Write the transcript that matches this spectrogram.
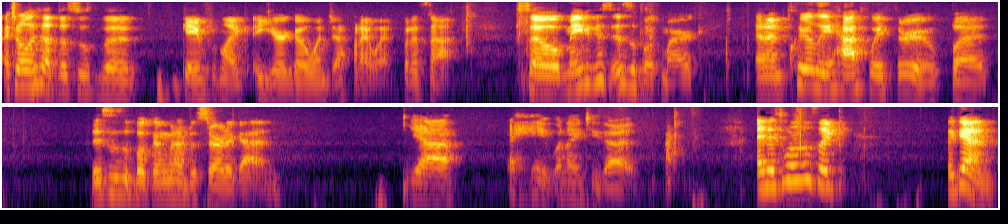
I totally thought this was the game from like a year ago when Jeff and I went, but it's not. So maybe this is a bookmark. And I'm clearly halfway through, but this is a book I'm gonna have to start again. Yeah. I hate when I do that. And it's one of those like, again,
